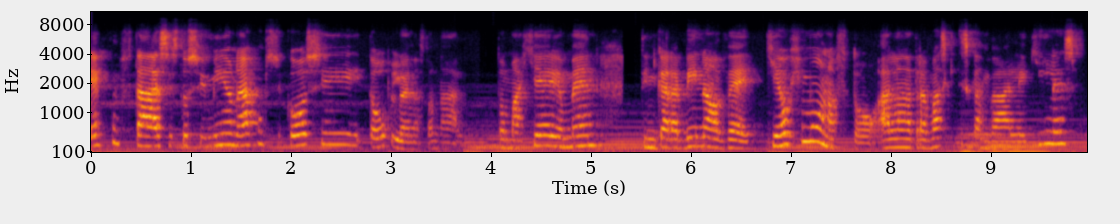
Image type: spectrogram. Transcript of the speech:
έχουν φτάσει στο σημείο να έχουν σηκώσει το όπλο ένα στον άλλο. Το μαχαίρι ο μεν, την καραμπίνα ο δε. Και όχι μόνο αυτό, αλλά να τραβάς και τη σκανδάλη. Εκεί λες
